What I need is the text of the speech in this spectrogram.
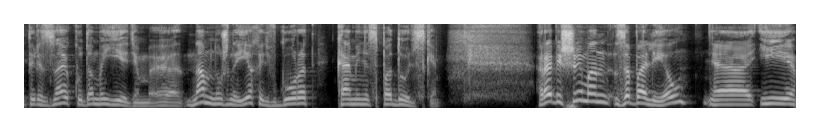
теперь знаю, куда мы едем. Э, нам нужно ехать в город Каменец-Подольский. Раби Шиман заболел э, и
